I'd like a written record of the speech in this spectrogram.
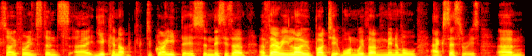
so for instance, uh, you can upgrade this, and this is a, a very low budget one with um, minimal accessories. Um,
